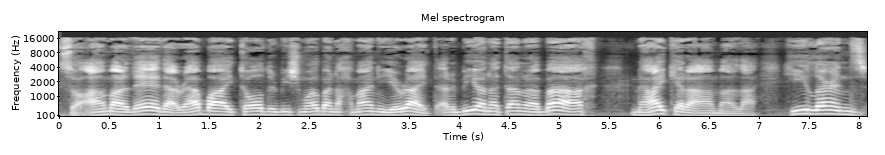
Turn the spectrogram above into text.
So Amar Le, that rabbi told Rabbi Shmuel bar Nachmani, you're right. Rabbi Yonatan Rabach, Mehaikera Amar. He learns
